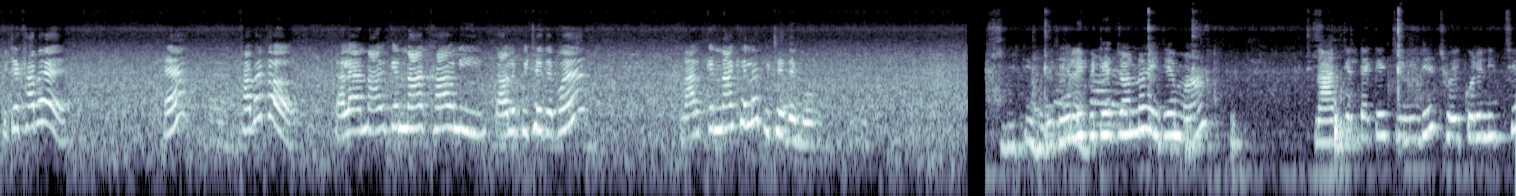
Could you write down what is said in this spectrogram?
পিঠে খাবে? হ্যাঁ? খাবে তো? তাহলে আর নারকেল না খাওনি, তাহলে পিঠে দেবো হ্যাঁ? নারকেল না খেলে পিঠে দেবো। পিঠের জন্য এই যে মা নারকেলটাকে চিনি দিয়ে ছই করে নিচ্ছে।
